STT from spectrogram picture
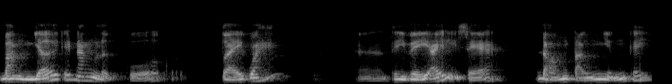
bằng với cái năng lực của tuệ quán à, thì vị ấy sẽ đoạn tận những cái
